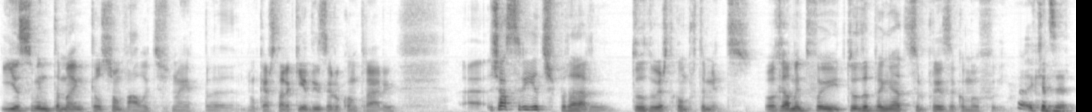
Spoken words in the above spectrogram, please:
e assumindo também que eles são válidos, não é? Não quero estar aqui a dizer o contrário, uh, já seria de esperar todo este comportamento? Ou realmente foi tudo apanhado de surpresa como eu fui? Ah, quer dizer,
